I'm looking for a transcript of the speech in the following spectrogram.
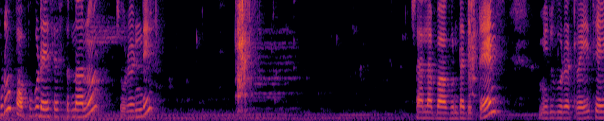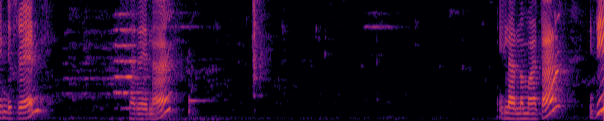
ఇప్పుడు పప్పు కూడా వేసేస్తున్నాను. చూడండి. చాలా బాగుంటుంది ఫ్రెండ్స్. మీరు కూడా ట్రై చేయండి ఫ్రెండ్స్. సరేనా? ఇలా అన్నమాట. ఇది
